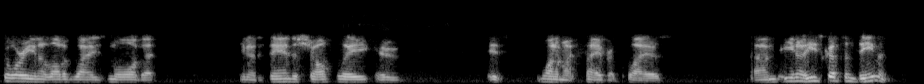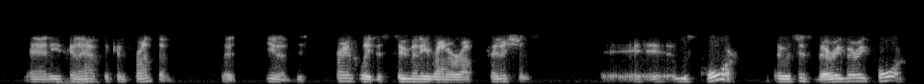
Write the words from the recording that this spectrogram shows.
story in a lot of ways more that you know Xander Schauffele, who is one of my favorite players, um, you know, he's got some demons, and he's going to have to confront them. But you know, just, frankly, just too many runner-up finishes. It, it, was poor. It was just very, very poor.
